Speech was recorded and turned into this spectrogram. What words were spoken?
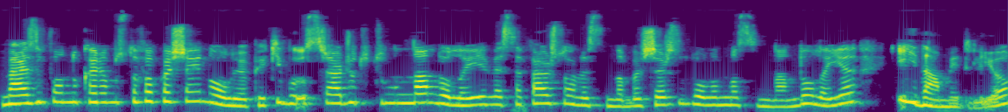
Merzifonlu Kara Mustafa Paşa'ya ne oluyor peki? Bu ısrarcı tutumundan dolayı ve sefer sonrasında başarısız olunmasından dolayı idam ediliyor.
